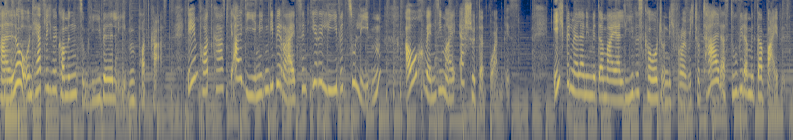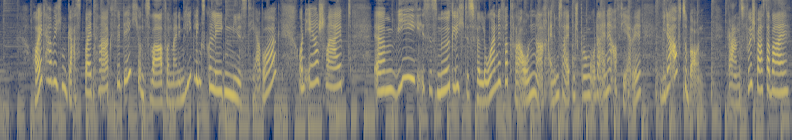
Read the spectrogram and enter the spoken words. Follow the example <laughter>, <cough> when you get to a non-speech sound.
Hallo und herzlich willkommen zum Liebe Leben Podcast. Dem Podcast für all diejenigen, die bereit sind, ihre Liebe zu leben, auch wenn sie mal erschüttert worden ist. Ich bin Melanie Mittermeier, Liebescoach und ich freue mich total, dass du wieder mit dabei bist. Heute habe ich einen Gastbeitrag für dich und zwar von meinem Lieblingskollegen Nils Terborg und er schreibt, ähm, wie ist es möglich, das verlorene Vertrauen nach einem Seitensprung oder einer Affäre wieder aufzubauen? Ganz viel Spaß dabei!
